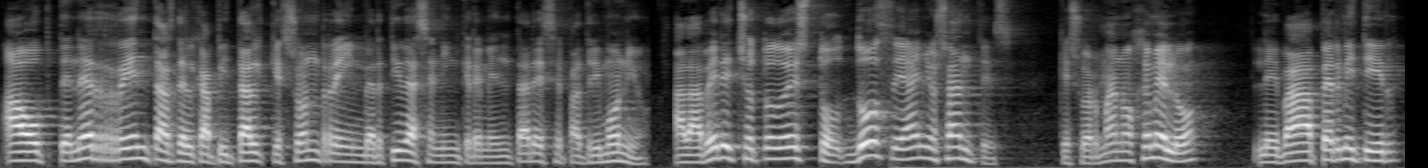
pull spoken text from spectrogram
a obtener rentas del capital que son reinvertidas en incrementar ese patrimonio, al haber hecho todo esto 12 años antes que su hermano gemelo, le va a permitir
